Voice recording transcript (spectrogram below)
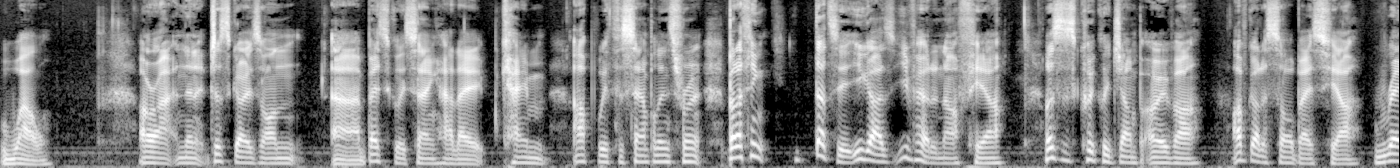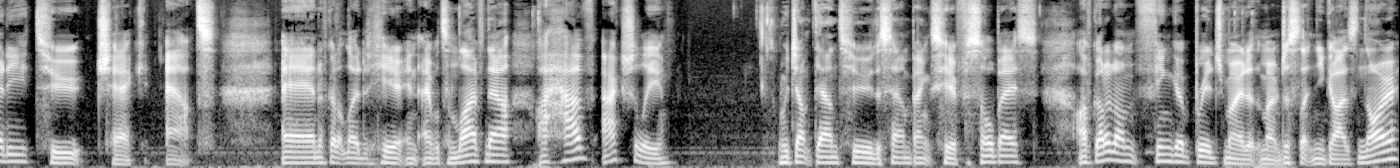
well. All right, and then it just goes on uh, basically saying how they came up with the sample instrument. But I think that's it. You guys, you've heard enough here. Let's just quickly jump over. I've got a soul bass here ready to check out. And I've got it loaded here in Ableton Live now. I have actually we jump down to the sound banks here for soul bass. I've got it on finger bridge mode at the moment, just letting you guys know.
